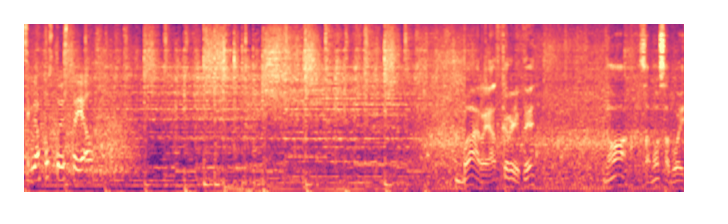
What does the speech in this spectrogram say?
Всегда пустой стоял. Бары открыты, но, само собой,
